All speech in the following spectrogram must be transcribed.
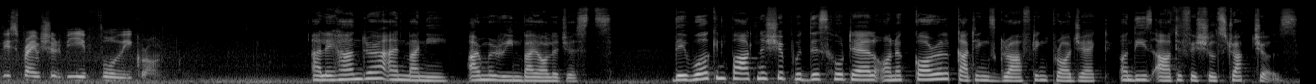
this frame should be fully grown. Alejandra and Mani are marine biologists. They work in partnership with this hotel on a coral cuttings grafting project on these artificial structures.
